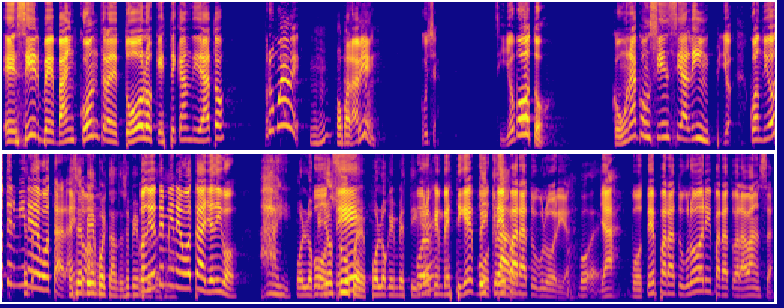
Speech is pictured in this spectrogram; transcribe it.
eh, sirves va en contra de todo lo que este candidato promueve. O Ahora bien, escucha, si yo voto con una conciencia limpia, cuando yo termine de votar, a esto es bien importante. ese es bien cuando yo termine de votar, yo digo, ay, Por lo que yo supe, por lo que investigué. por lo que investigué, voté claro. para tu gloria. Vo- Ya, voté para tu gloria y para tu alabanza.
